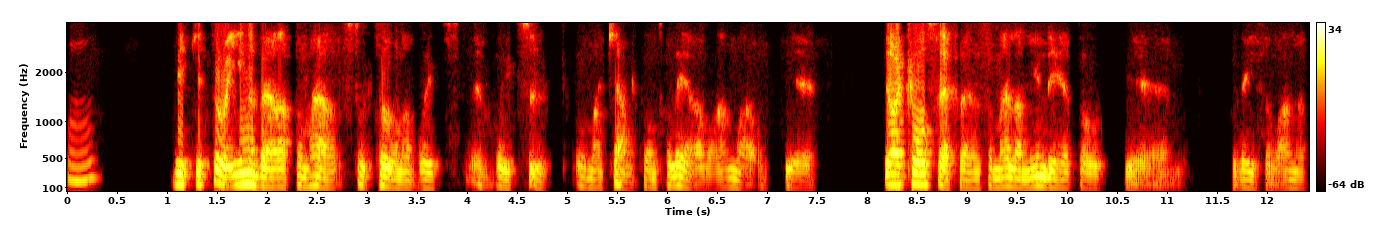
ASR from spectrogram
Mm. Vilket då innebär att de här strukturerna bryts, bryts upp och man kan kontrollera varandra och eh, göra korsreferenser mellan myndigheter och eh, poliser och annat.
